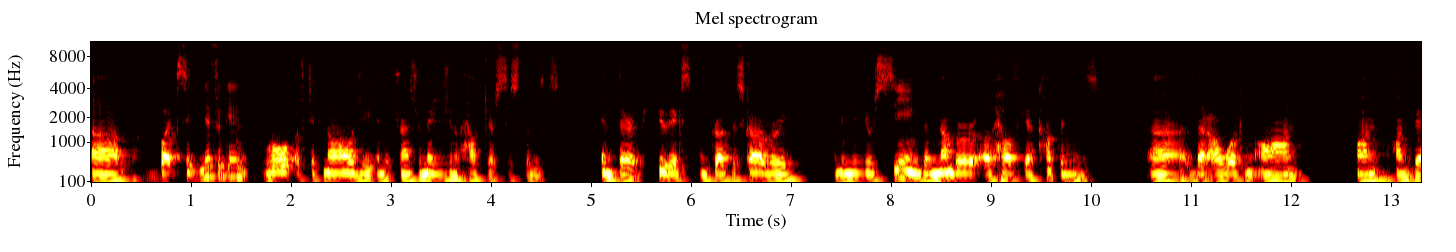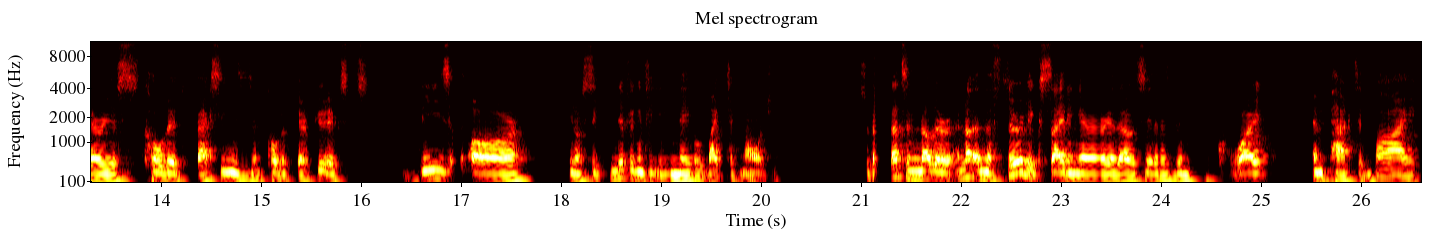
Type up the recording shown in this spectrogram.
uh, but significant role of technology in the transformation of healthcare systems in therapeutics and drug discovery. I mean, you're seeing the number of healthcare companies uh, that are working on, on, on various COVID vaccines and COVID therapeutics, these are you know, significantly enabled by technology. So that's another, another, and the third exciting area that I would say that has been quite impacted by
